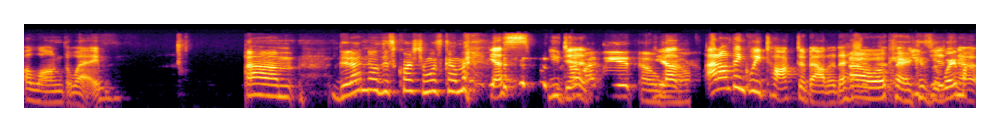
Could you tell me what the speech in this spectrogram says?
along the way? Um, did I know this question was coming? Yes, you did. oh, I did. Oh, yeah. Wow. I don't think we talked about it. oh, okay. Because the way my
